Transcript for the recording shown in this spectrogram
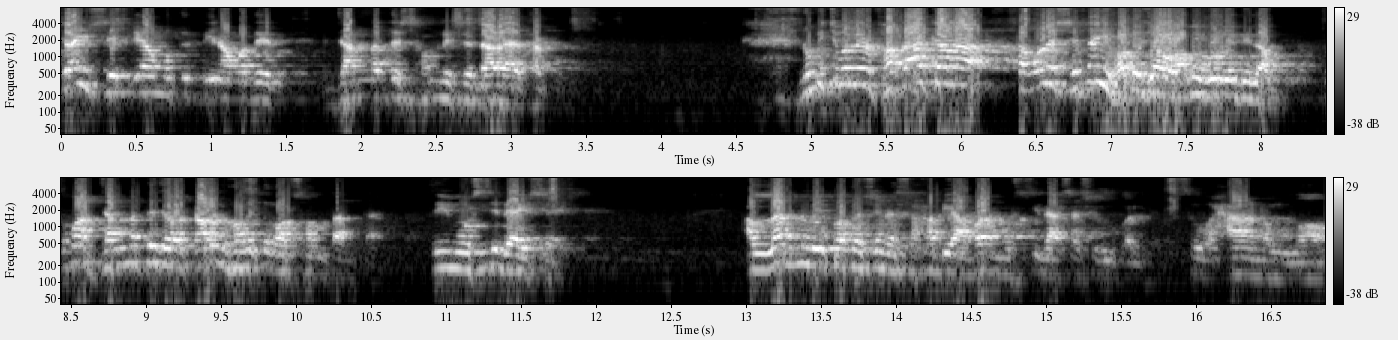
চাই সে কিয়ামতের দিন আমাদের জান্নাতের সামনে সে দাঁড়ায় থাকুক নবীজি বললেন ফাদাকানা তাহলে সেটাই হবে, যাও, আমি বলে দিলাম। তোমার জান্নাতে যাওয়ার কারণ হবে তোমার সন্তানটা। তুমি মসজিদে আইসে আল্লাহর নবীর কথা শুনে সাহাবী আবার মসজিদে আসা শুরু করলেন। সুবহানাল্লাহ।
